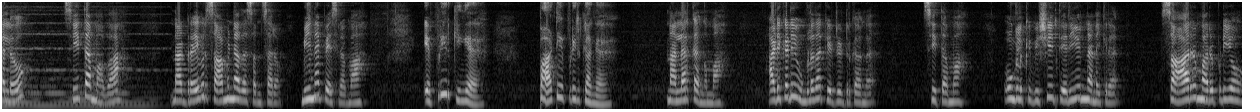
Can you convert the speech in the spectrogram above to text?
ஹலோ சீதாம்மாவா? நான் டிரைவர் சாமிநாத சம்சாரம். மீனா பேசுகிறேம்மா எப்படி இருக்கீங்க? பாட்டி எப்படி இருக்காங்க? நல்லா இருக்காங்கம்மா. அடிக்கடி உங்களை தான் கேட்டுட்டு இருக்காங்க. சீதாம்மா உங்களுக்கு விஷயம் தெரியும்னு நினைக்கிறேன். சாரு மறுபடியும்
